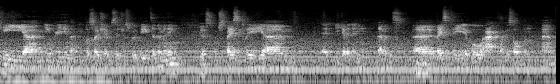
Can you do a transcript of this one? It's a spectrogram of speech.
key um, ingredient that people associate with citrus would be d-limonene, Yes. which is basically um, it, you get it in lemons. Uh, basically, it will act like a solvent, and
